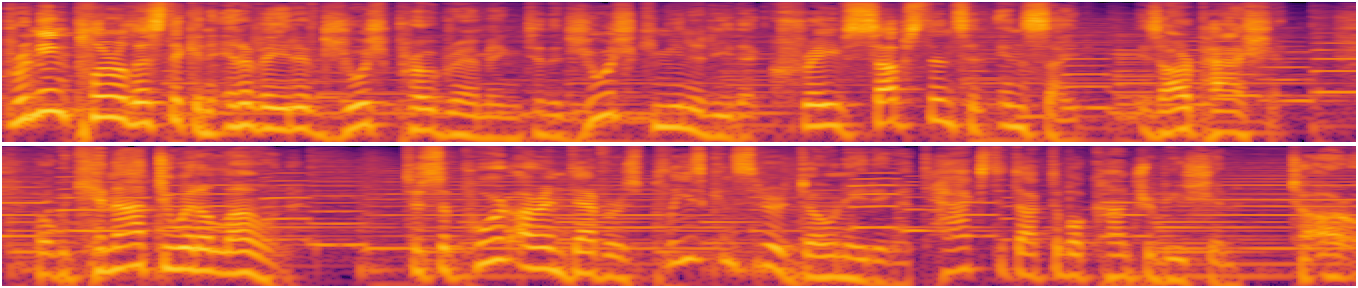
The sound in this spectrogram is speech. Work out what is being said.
bringing pluralistic and innovative Jewish programming to the Jewish community that craves substance and insight is our passion. But we cannot do it alone. To support our endeavors, please consider donating a tax deductible contribution to our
